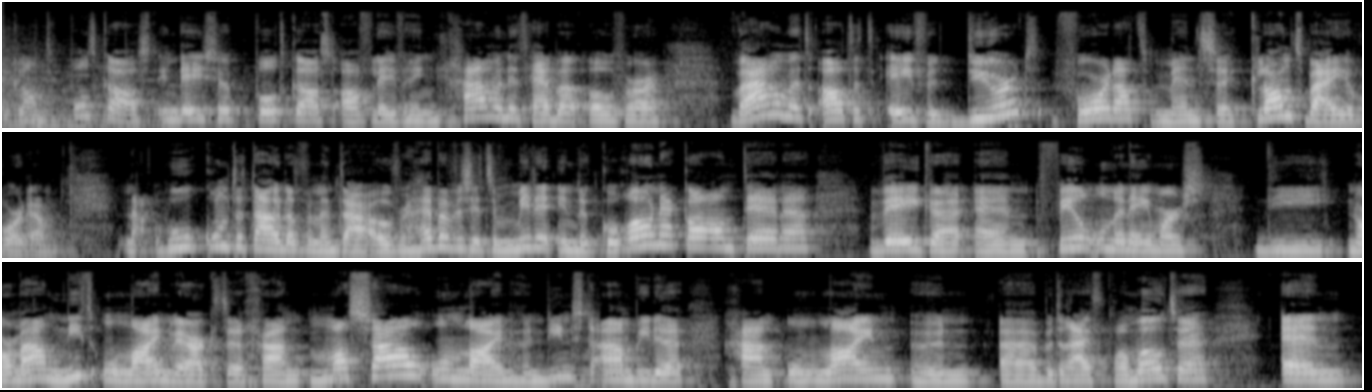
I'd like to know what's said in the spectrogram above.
Klanten Podcast. In deze podcast-aflevering gaan we het hebben over waarom het altijd even duurt voordat mensen klant bij je worden. Nou, hoe komt het nou dat we het daarover hebben? We zitten midden in de corona-quarantaine weken en veel ondernemers die normaal niet online werkten, gaan massaal online hun diensten aanbieden, gaan online hun uh, bedrijf promoten en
